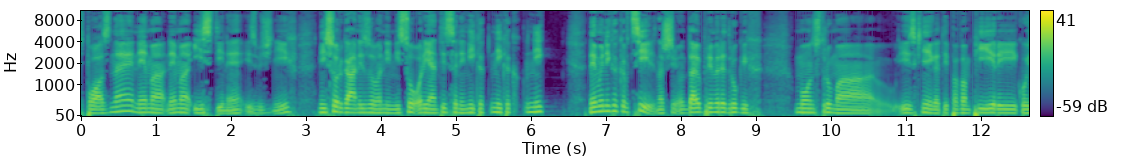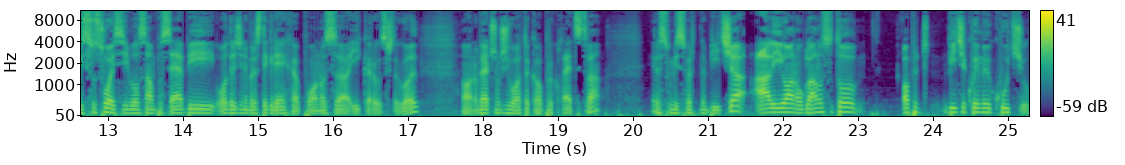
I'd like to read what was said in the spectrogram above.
spoznaje, nema, nema istine između njih, nisu organizovani, nisu orijentisani nikak, nikak, nik, nemaju nikakav cilj. Znači, daju primere drugih monstruma iz knjiga, tipa vampiri, koji su svoj simbol sam po sebi, određene vrste greha, ponosa, ikarus, šta god, ono, večnog života kao prokledstva, jer smo mi smrtna bića, ali ono, uglavnom su to opet biće koji imaju kuću.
